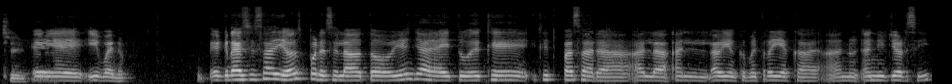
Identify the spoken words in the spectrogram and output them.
Sí. Eh, y bueno, gracias a Dios, por ese lado todo bien, ya ahí tuve que, pasar a, al avión que me traía acá a, a New Jersey,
